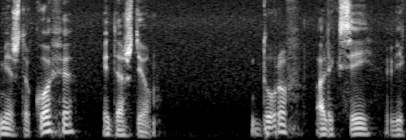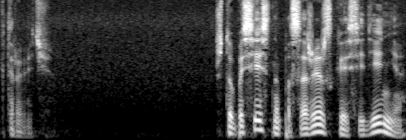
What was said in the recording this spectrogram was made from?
между кофе и дождем. Дуров Алексей Викторович. Чтобы сесть на пассажирское сиденье,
